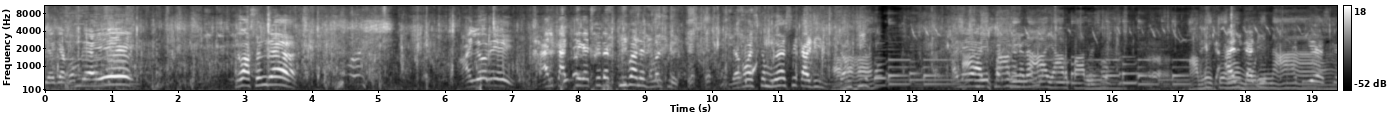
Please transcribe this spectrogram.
দেখম রে এ কেউ আছেন রে আইলো রে আইল কাটতে কাটতে তা কি বানে ফেলাইছে দেখো আজকে মুয়ে আজকে কাটিন যেমন কি আমি পারি না। আর পারি না। আমি কেন আইল মরি কাটি না। দিয়ে আজকে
